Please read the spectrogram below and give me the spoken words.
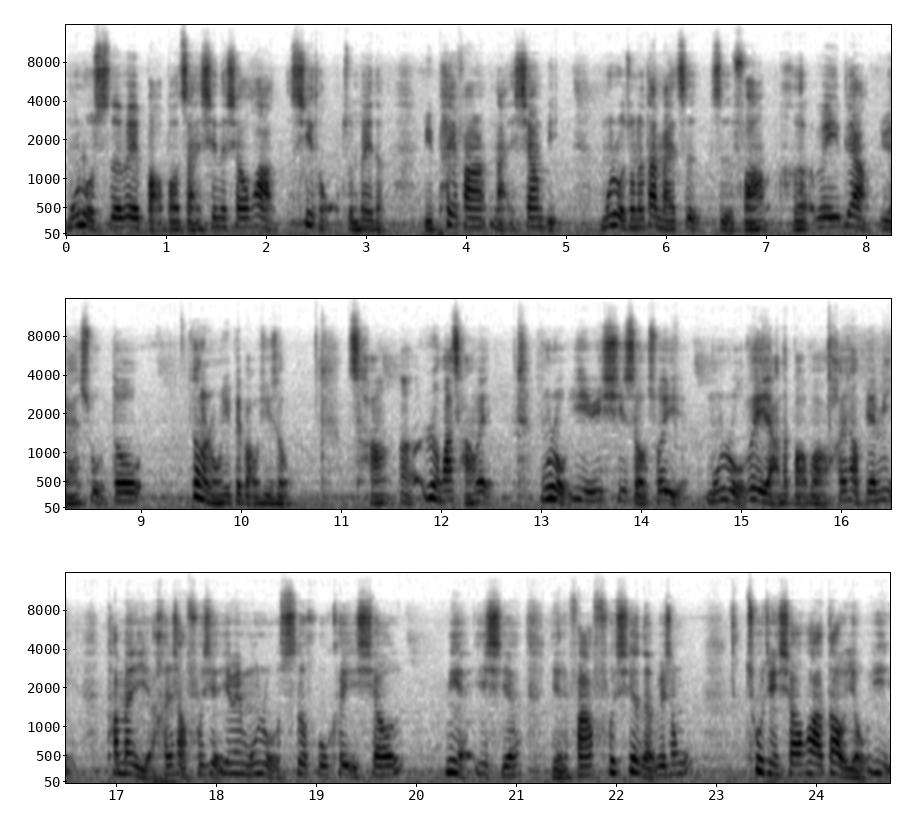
母乳是为宝宝崭新的消化系统准备的。与配方奶相比，母乳中的蛋白质、脂肪和微量元素都更容易被宝宝吸收。肠呃润滑肠胃，母乳易于吸收，所以母乳喂养的宝宝很少便秘，他们也很少腹泻，因为母乳似乎可以消灭一些引发腹泻的微生物，促进消化道有益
